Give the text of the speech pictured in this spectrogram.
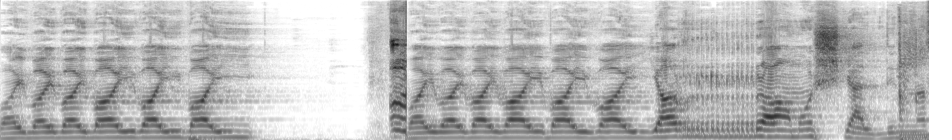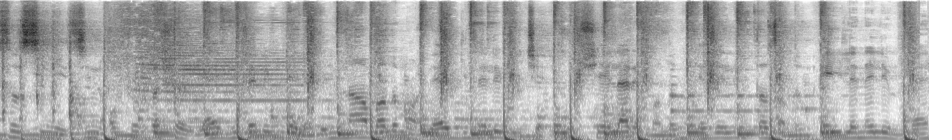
Vay vay vay vay vay vay. Vay vay vay vay vay vay. Yarram hoş geldin. Nasılsın? İyisin? Otur da şöyle. Gidelim gelelim. Ne yapalım öyle gidelim içelim. Bir şeyler yapalım. Gezelim tazalım eğlenelim ve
